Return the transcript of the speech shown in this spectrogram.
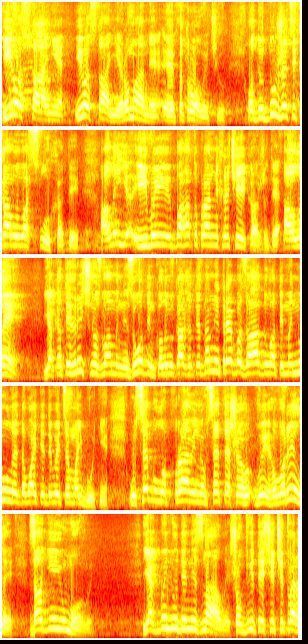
І останнє, і останнє, Романе е, Петровичу. От дуже цікаво вас слухати. Але і ви багато правильних речей кажете. Але я категорично з вами не згоден, коли ви кажете, нам не треба згадувати минуле, давайте дивитися в майбутнє. Усе було правильно, все те, що ви говорили, за однієї умови. Якби люди не знали, що в 2004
